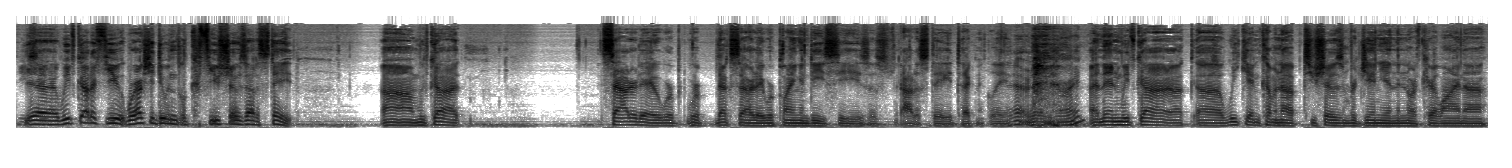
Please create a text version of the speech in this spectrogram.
DC. Yeah, we've got a few. We're actually doing a few shows out of state. Um, we've got Saturday. We're, we're next Saturday. We're playing in DC. Is out of state technically. Yeah, right, all right. And then we've got a, a weekend coming up. Two shows in Virginia and then North Carolina.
